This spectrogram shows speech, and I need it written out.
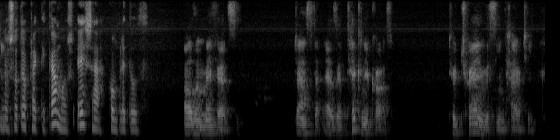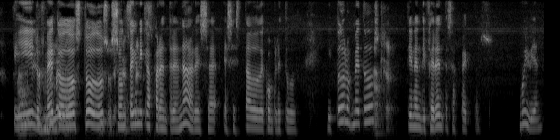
Nosotros practicamos esa completud. Y los métodos todos son técnicas para entrenar ese, estado de completud. Y todos los métodos tienen diferentes aspectos. Muy bien.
